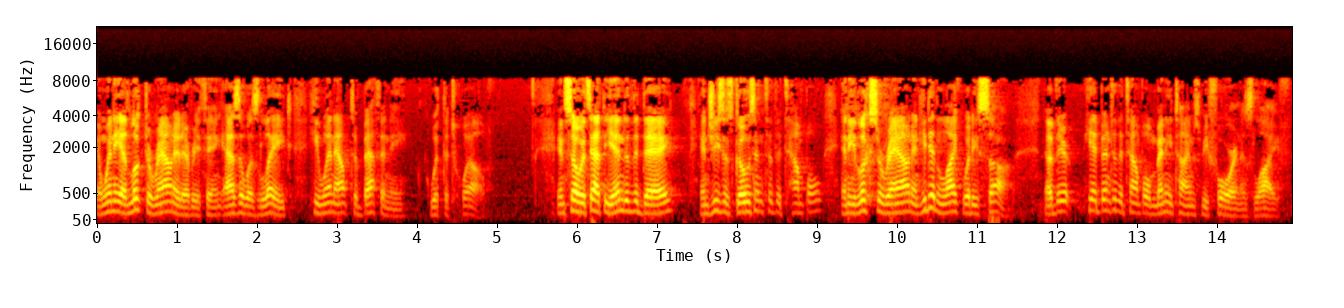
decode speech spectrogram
And when he had looked around at everything, as it was late, he went out to Bethany with the twelve. And so it's at the end of the day, and Jesus goes into the temple, and he looks around, and he didn't like what he saw. Now, there, he had been to the temple many times before in his life.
